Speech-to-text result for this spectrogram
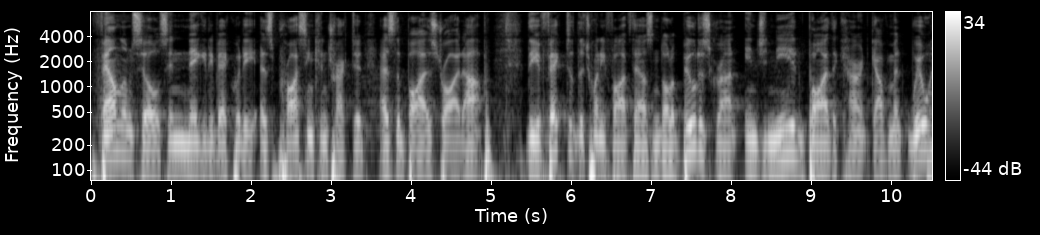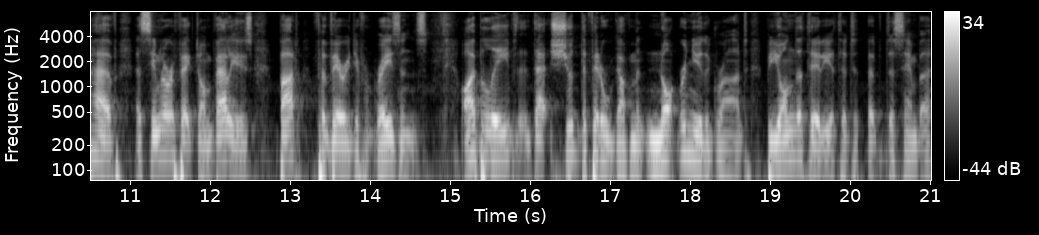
found themselves in negative equity as pricing contracted as the buyers dried up. The effect of the $25,000 builder's grant engineered by the current government will have a similar effect on values, but for very different reasons. I believe that should the federal government not renew the grant beyond the 30th of December,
